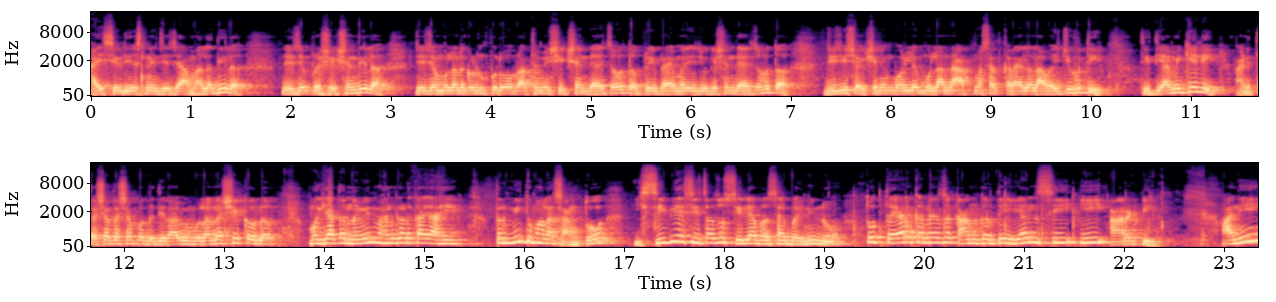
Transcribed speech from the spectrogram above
आय सी डी एसने जे जे आम्हाला दिलं जे जे प्रशिक्षण दिलं जे जे मुलांकडून पूर्व प्राथमिक शिक्षण द्यायचं होतं प्री प्रायमरी एज्युकेशन द्यायचं होतं जी जी शैक्षणिक मूल्य मुलांना आत्मसात करायला लावायची होती ती ती आम्ही केली आणि तशा तशा पद्धतीनं आम्ही मुलांना शिकवलं. मग हे आता नवीन भानगड काय आहे? तर मी तुम्हाला सांगतो सी बी एस सीचा जो सिलेबस आहे बहिणींनो तो तयार करण्याचं काम करते N C E R T आणि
